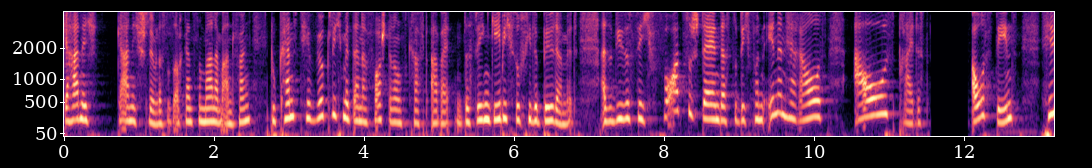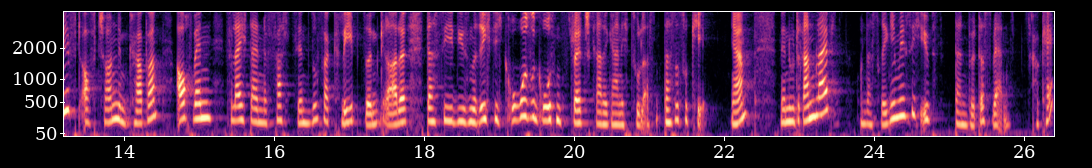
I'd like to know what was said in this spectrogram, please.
gar nicht Gar nicht schlimm, das ist auch ganz normal am Anfang. Du kannst hier wirklich mit deiner Vorstellungskraft arbeiten. Deswegen gebe ich so viele Bilder mit. Also dieses sich vorzustellen, dass du dich von innen heraus ausbreitest, ausdehnst, hilft oft schon dem Körper, auch wenn vielleicht deine Faszien so verklebt sind gerade, dass sie diesen richtig großen, großen Stretch gerade gar nicht zulassen. Das ist okay. Ja? Wenn du dran bleibst und das regelmäßig übst, dann wird das werden. Okay?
